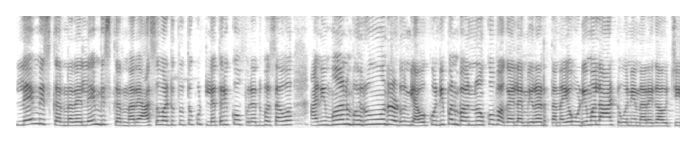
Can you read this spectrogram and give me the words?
लय मिस करणार आहे लय मिस करणार आहे. असं वाटत होतं कुठल्या तरी कोपऱ्यात बसावं आणि मन भरून रडून घ्यावं. कोणी पण ब नको बघायला मी रडताना. एवढी मला आठवण येणार आहे गावची.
